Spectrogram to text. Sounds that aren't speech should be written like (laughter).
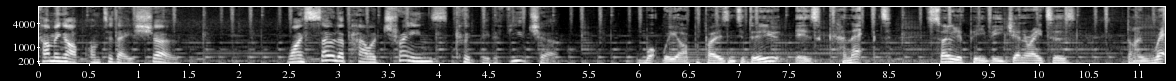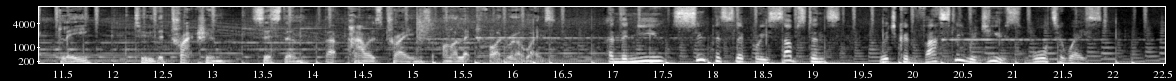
Coming up on today's show why solar powered trains could be the future. What we are proposing to do is connect solar PV generators directly to the traction system that powers trains on electrified railways. And the new super slippery substance which could vastly reduce water waste.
